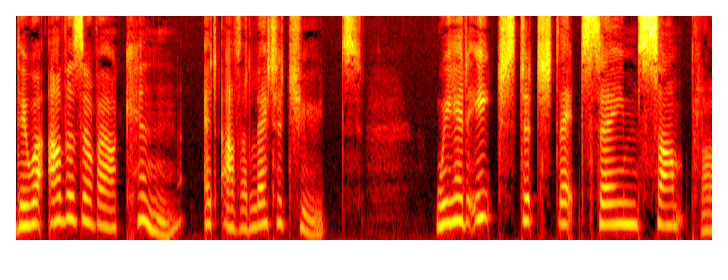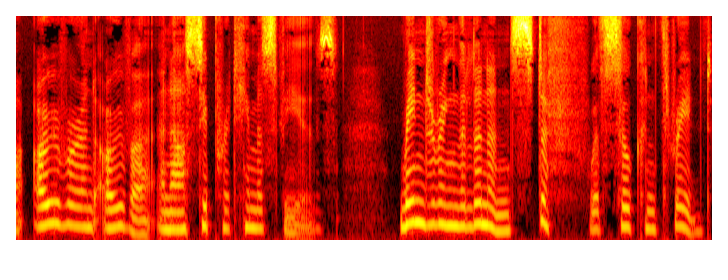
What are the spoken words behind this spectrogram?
There were others of our kin at other latitudes. We had each stitched that same sampler over and over in our separate hemispheres, rendering the linen stiff with silken thread.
